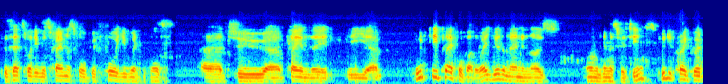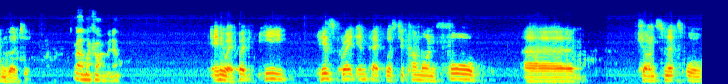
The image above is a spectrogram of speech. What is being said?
because that's what he was famous for before he went north uh, to uh, play in the the. Uh, who did he play for, by the way? You're the man who knows Northern Hemisphere teams. Who did Craig Burden go to? Um, I can't remember now. Anyway, but he his great impact was to come on for uh, John Smit or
